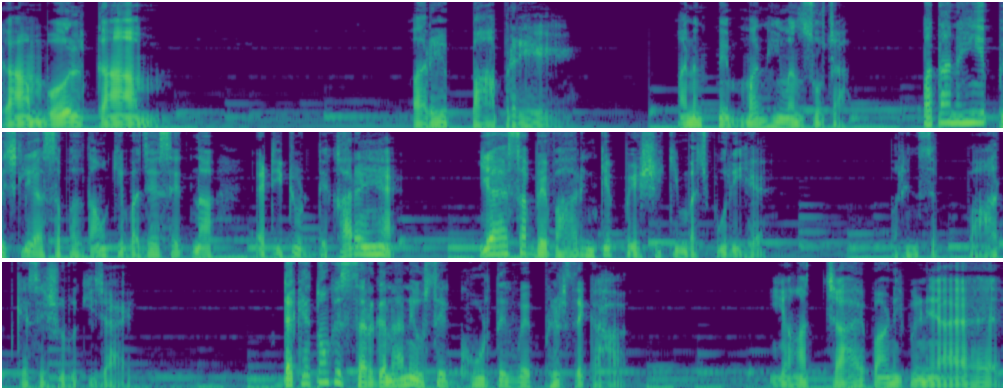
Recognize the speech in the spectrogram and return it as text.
काम बोल, काम। अरे बाप रे! अनंत ने मन ही मन सोचा। पता नहीं ये पिछली असफलताओं की वजह से इतना एटीट्यूड दिखा रहे हैं, या ऐसा व्यवहार इनके पेशे की मजबूरी है पर इनसे बात कैसे शुरू की जाए? डकैतों के सरगना ने उसे घूरते हुए फिर से कहा यहाँ चाय पानी पीने आया है।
